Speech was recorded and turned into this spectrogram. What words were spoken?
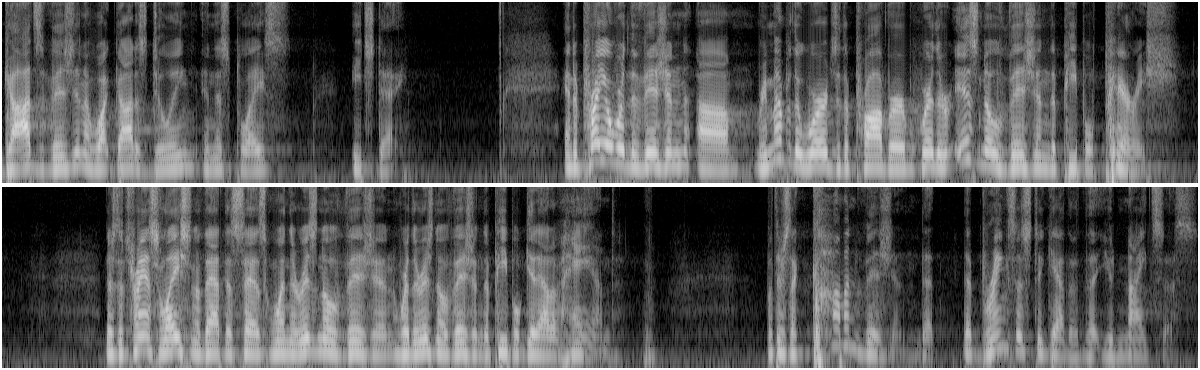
God's vision of what God is doing in this place each day? And to pray over the vision, uh, remember the words of the proverb where there is no vision, the people perish. There's a translation of that that says, when there is no vision, where there is no vision, the people get out of hand. But there's a common vision that, that brings us together, that unites us.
